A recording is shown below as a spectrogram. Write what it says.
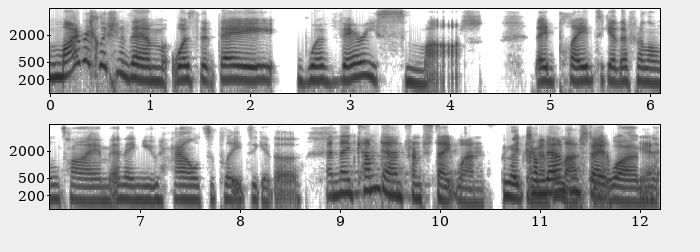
My recollection of them was that they were very smart. They'd played together for a long time and they knew how to play together. And they'd come down from state one. And they'd come down from state year? one Yeah.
